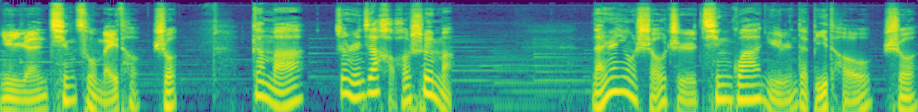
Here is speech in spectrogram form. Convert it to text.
女人轻蹙眉头说：“干嘛？让人家好好睡吗？”男人用手指轻刮女人的鼻头说：“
